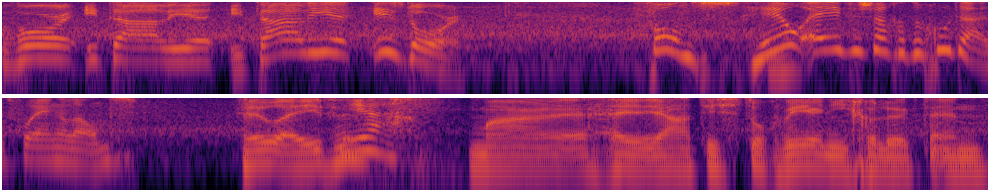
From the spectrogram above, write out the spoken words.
voor Italië. Italië is door. Fons, heel even zag het er goed uit voor Engeland. Heel even. Ja. Maar eh, hey, ja, het is toch weer niet gelukt. En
